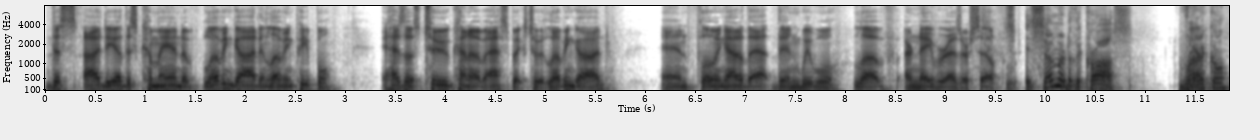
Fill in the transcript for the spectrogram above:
this idea, this command of loving God and loving people, it has those two kind of aspects to it: loving God, and flowing out of that, then we will love our neighbor as ourselves. It's similar to the cross, vertical,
